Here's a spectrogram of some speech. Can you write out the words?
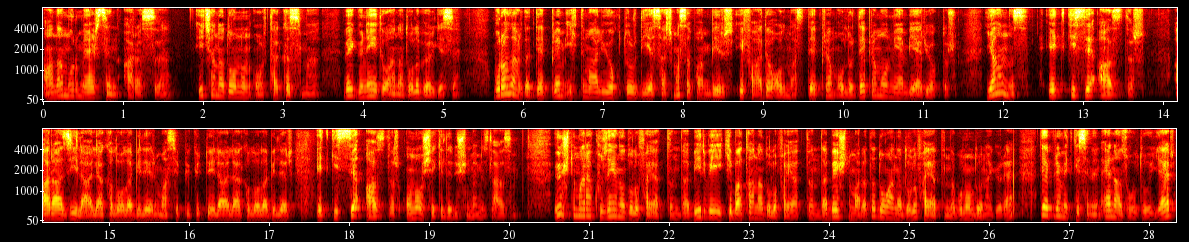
Anamur-Mersin arası, İç Anadolu'nun orta kısmı ve Güneydoğu Anadolu bölgesi. Buralarda deprem ihtimali yoktur diye saçma sapan bir ifade olmaz. Deprem olur. Deprem olmayan bir yer yoktur. Yalnız etkisi azdır araziyle alakalı olabilir, masif bir ile alakalı olabilir. Etkisi azdır. Onu o şekilde düşünmemiz lazım. 3 numara Kuzey Anadolu fay hattında, 1 ve 2 Batı Anadolu fay hattında, 5 numarada Doğu Anadolu fay hattında bulunduğuna göre deprem etkisinin en az olduğu yer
